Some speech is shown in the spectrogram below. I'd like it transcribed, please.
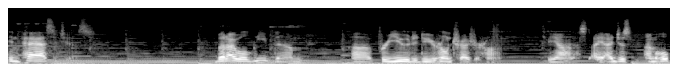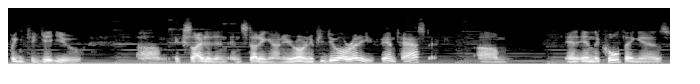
in passages, but I will leave them uh, for you to do your own treasure hunt. To be honest, I, I just I'm hoping to get you um, excited and, and, studying on your own. And if you do already, fantastic. Um, and, and the cool thing is,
